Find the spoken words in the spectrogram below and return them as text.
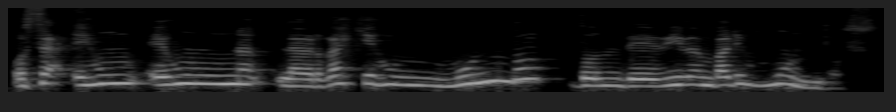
O sea, es un, es una, la verdad es que es un mundo donde viven varios mundos,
